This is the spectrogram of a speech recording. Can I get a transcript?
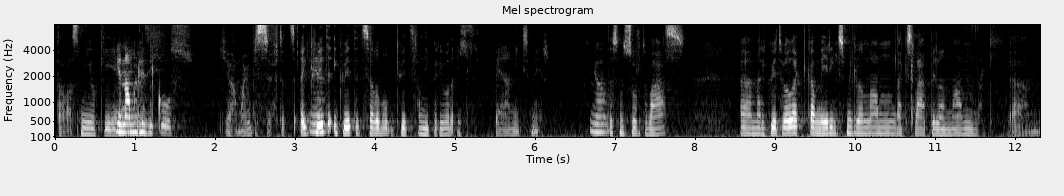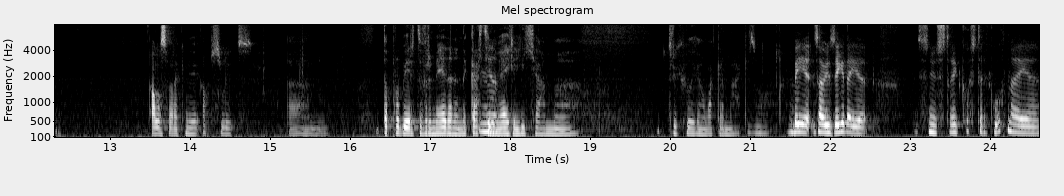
dat was niet oké. Je nam risico's. Ja, maar je beseft het. Ik, Ja. weet, ik weet het zelf ook. Ik weet van die periode echt bijna niks meer. Ja. Dat is een soort waas. Eh, maar ik weet wel dat ik kalmeringsmiddelen nam, dat ik slaappillen nam. Dat ik, ehm, alles wat ik nu absoluut ehm, dat probeer te vermijden en de kracht in mijn eigen lichaam eh, terug wil gaan wakker maken. Zo. Ben je, zou je zeggen dat je, het is nu een sterk, sterk woord, maar dat je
